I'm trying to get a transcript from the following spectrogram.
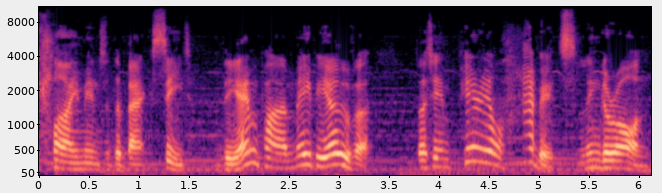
climb into the back seat. The empire may be over, but imperial habits linger on.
